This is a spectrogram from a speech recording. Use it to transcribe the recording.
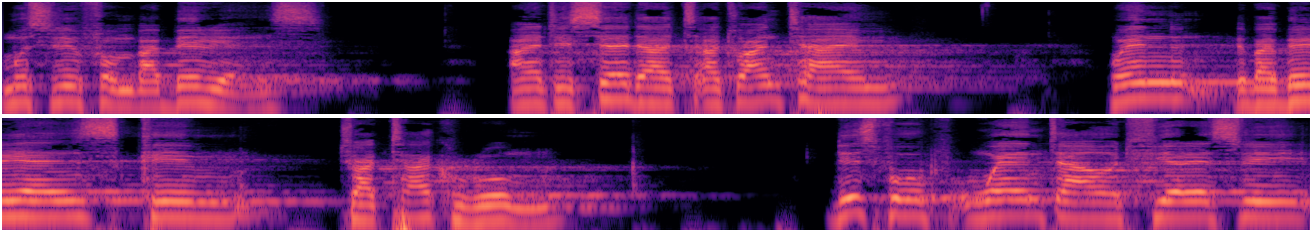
mostly from barbarians. And it is said that at one time, when the barbarians came to attack Rome, this pope went out fearlessly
